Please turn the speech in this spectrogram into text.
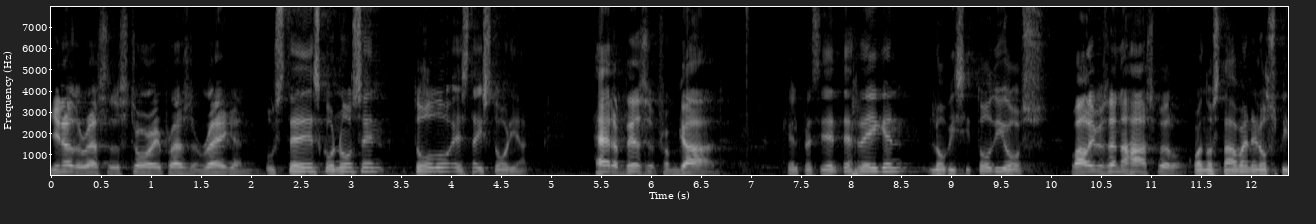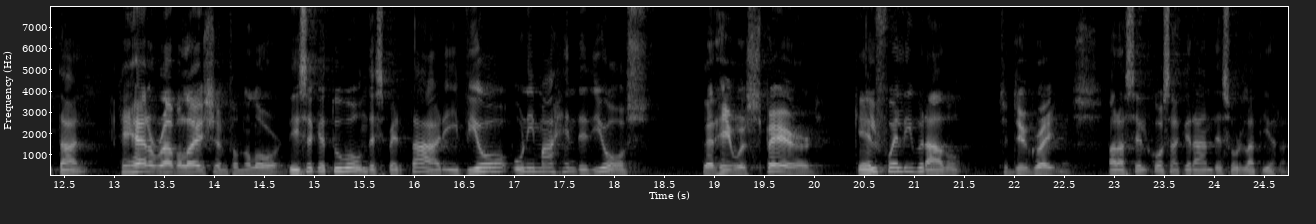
You know the rest of the story. President Reagan Ustedes conocen toda esta historia, had a visit from God que el presidente Reagan lo visitó Dios while he was in the hospital. cuando estaba en el hospital. He had a revelation from the Lord Dice que tuvo un despertar y vio una imagen de Dios that he was spared que él fue librado to do greatness. para hacer cosas grandes sobre la tierra.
